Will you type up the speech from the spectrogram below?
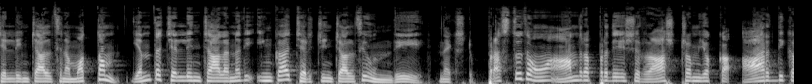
చెల్లించాల్సిన మొత్తం ఎంత చెల్లించాలన్నది ఇంకా చర్చించాల్సి ఉంది. నెక్స్ట్ ప్రస్తుతం ఆంధ్రప్రదేశ్ రాష్ట్రం యొక్క ఆర్థిక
